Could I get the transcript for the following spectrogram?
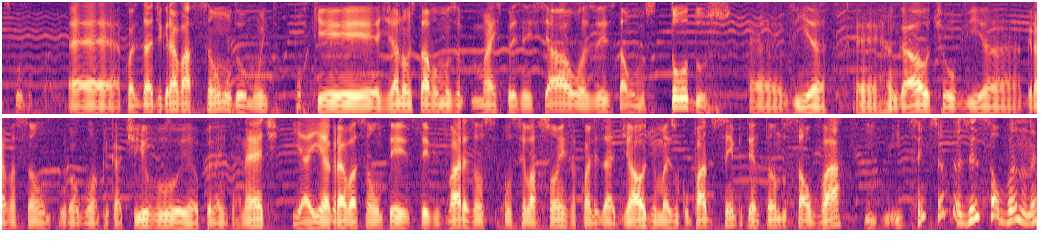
Desculpa. É, a qualidade de gravação mudou muito, porque já não estávamos mais presencial, às vezes estávamos todos é, via é, Hangout ou via gravação por algum aplicativo ou pela internet. E aí a gravação teve, teve várias os- oscilações, a qualidade de áudio, mas o culpado sempre tentando salvar e, e 100% das vezes salvando, né?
